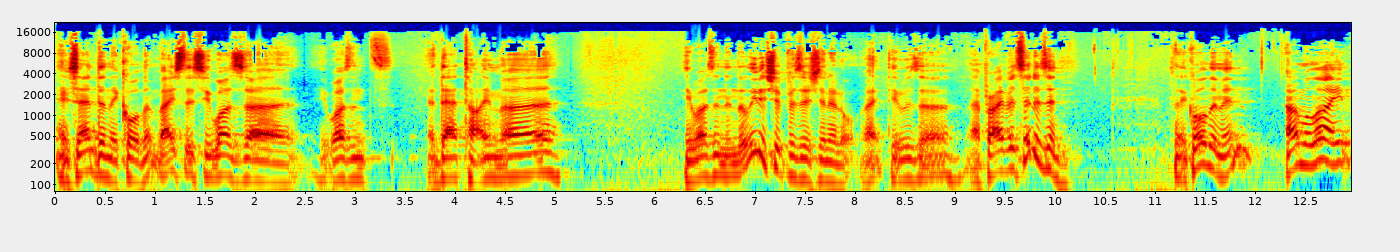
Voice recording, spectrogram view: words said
He sent and they called him. Vaistis, he was uh, he wasn't at that time. Uh, he wasn't in the leadership position at all, right? He was a, a private citizen. So they called him in. Amalai,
